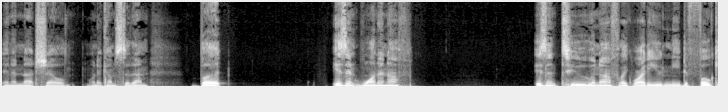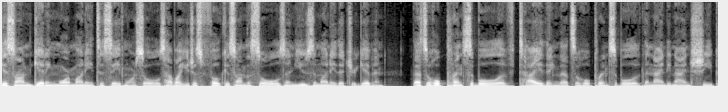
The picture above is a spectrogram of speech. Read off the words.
in a nutshell when it comes to them. But isn't one enough? Isn't two enough? Like, why do you need to focus on getting more money to save more souls? How about you just focus on the souls and use the money that you're given? That's the whole principle of tithing. That's the whole principle of the 99 sheep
